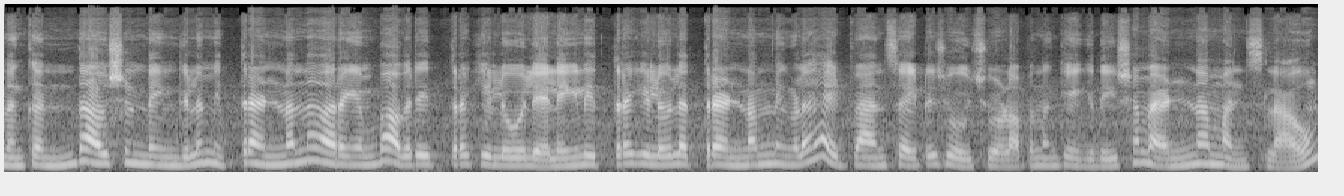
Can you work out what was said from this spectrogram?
നിങ്ങൾക്ക് എന്ത് ആവശ്യം ഉണ്ടെങ്കിലും ഇത്ര എണ്ണം എന്ന് പറയുമ്പോൾ അവർ ഇത്ര കിലോയിൽ അല്ലെങ്കിൽ ഇത്ര കിലോയിൽ എത്ര എണ്ണം നിങ്ങൾ അഡ്വാൻസ് ആയിട്ട് ചോദിച്ചോളൂ. അപ്പോൾ നിങ്ങൾക്ക് ഏകദേശം എണ്ണം മനസ്സിലാവും.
